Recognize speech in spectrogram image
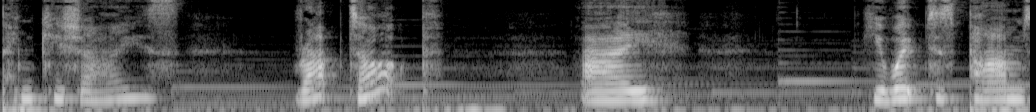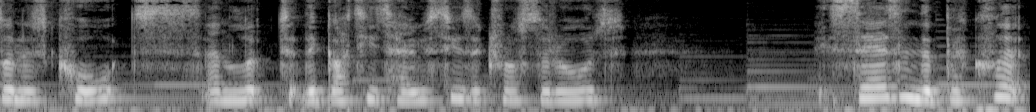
pinkish eyes. Wrapped up? Aye, he wiped his palms on his coat and looked at the gutted houses across the road. It says in the booklet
